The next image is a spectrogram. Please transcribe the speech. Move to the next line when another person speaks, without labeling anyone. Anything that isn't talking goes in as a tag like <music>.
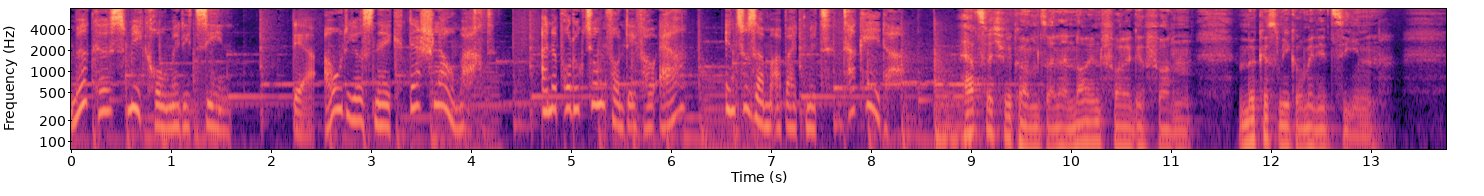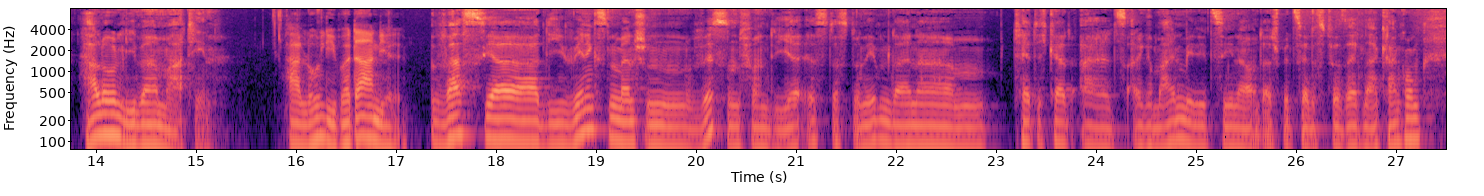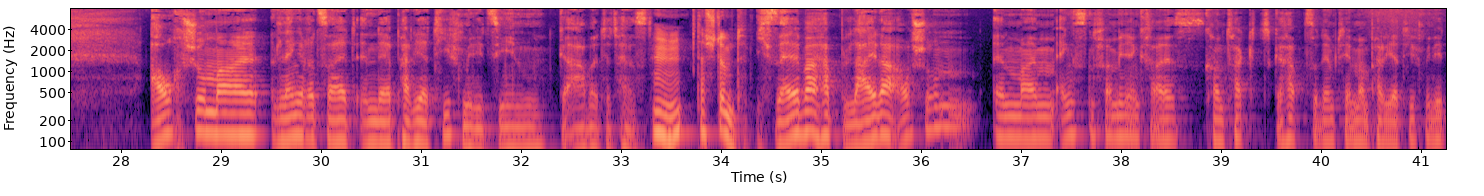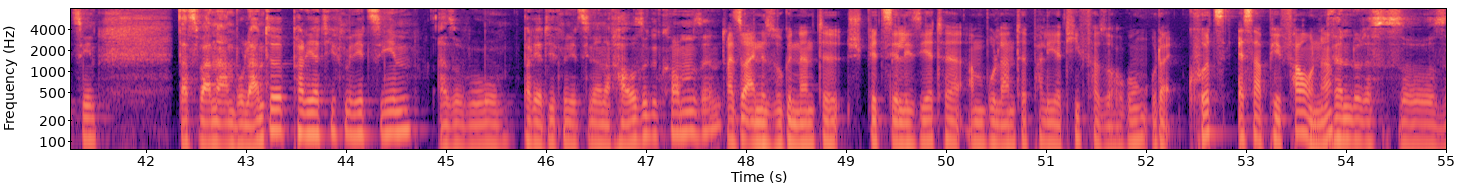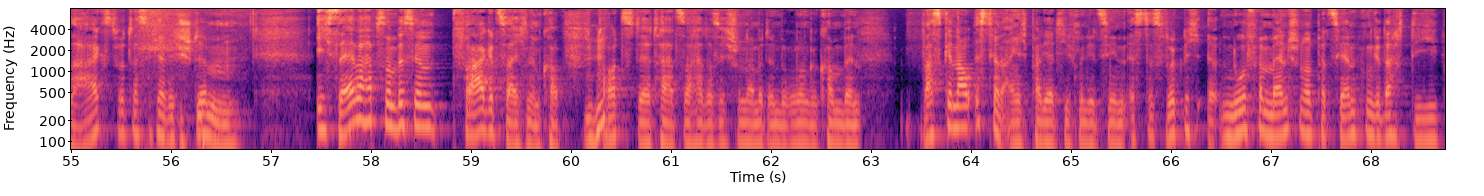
Mückes Mikromedizin. Der Audiosnake, der schlau macht. Eine Produktion von DVR in Zusammenarbeit mit Takeda.
Herzlich willkommen zu einer neuen Folge von Mückes Mikromedizin. Hallo, lieber Martin.
Hallo, lieber Daniel.
Was ja die wenigsten Menschen wissen von dir, ist, dass du neben deiner ähm, Tätigkeit als Allgemeinmediziner und als Spezialist für seltene Erkrankungen auch schon mal längere Zeit in der Palliativmedizin gearbeitet hast.
Mhm, das stimmt.
Ich selber habe leider auch schon in meinem engsten Familienkreis Kontakt gehabt zu dem Thema Palliativmedizin. Das war eine ambulante Palliativmedizin, also wo Palliativmediziner nach Hause gekommen sind.
Also eine sogenannte spezialisierte ambulante Palliativversorgung oder kurz SAPV, ne?
Wenn du das so sagst, wird das sicherlich stimmen. <laughs> Ich selber habe so ein bisschen Fragezeichen im Kopf, mhm. trotz der Tatsache, dass ich schon damit in Berührung gekommen bin. Was genau ist denn eigentlich Palliativmedizin? Ist es wirklich äh, nur für Menschen und Patienten gedacht, die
